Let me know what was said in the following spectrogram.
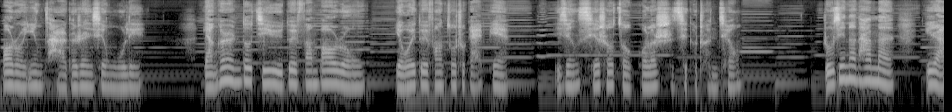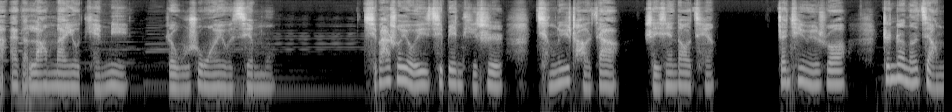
包容应采儿的任性无理。两个人都给予对方包容，也为对方做出改变，已经携手走过了十几个春秋。如今的他们依然爱得浪漫又甜蜜，惹无数网友羡慕。奇葩说有一期辩题是情侣吵架谁先道歉，詹青云说：“真正能讲。”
